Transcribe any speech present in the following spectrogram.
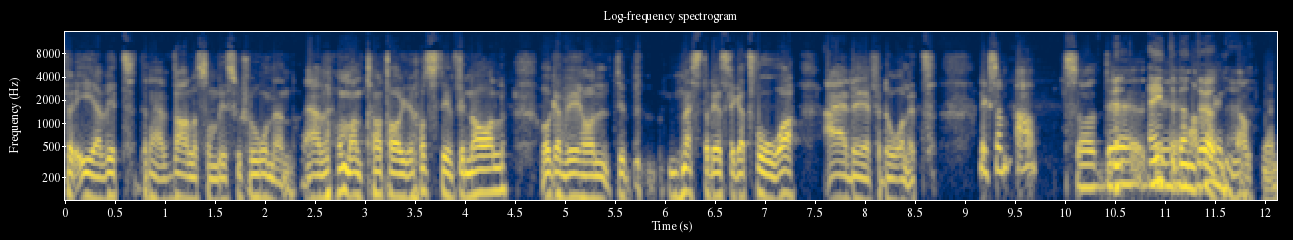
för evigt den här Wallson-diskussionen. Även om man har tagit oss till final och att vi har typ mestadels legat tvåa. Nej, det är för dåligt. Liksom, ja. Så det, Men är inte det, den alla död inte nu? allt med.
